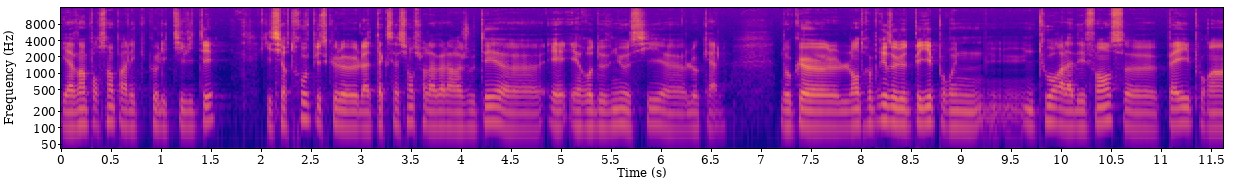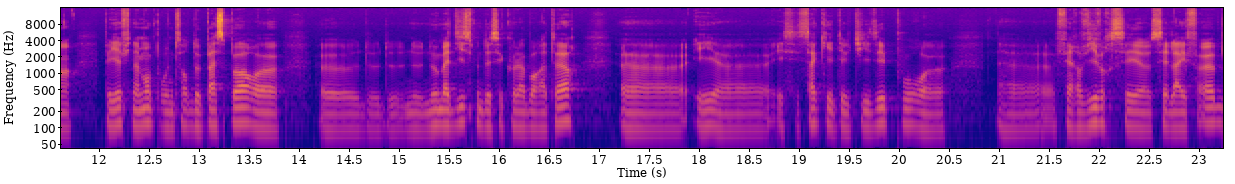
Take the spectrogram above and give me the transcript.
et à 20% par les collectivités qui s'y retrouvent puisque la taxation sur la valeur ajoutée est, redevenue aussi locale. Donc l'entreprise, au lieu de payer pour une, tour à la défense, paye payait finalement pour une sorte de passeport de, nomadisme de ses collaborateurs. et, et c'est ça qui était utilisé pour euh, faire vivre ces, ces, life hubs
